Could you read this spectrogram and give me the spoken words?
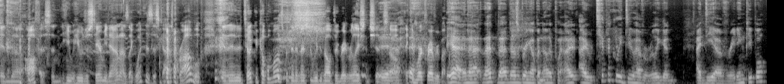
in the office, and he he would just stare me down. I was like, "What is this guy's problem?" And then it took a couple months, but then eventually we developed a great relationship. Yeah. So it can work for everybody. Yeah, and that that that does bring up another point. I I typically do have a really good idea of reading people.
